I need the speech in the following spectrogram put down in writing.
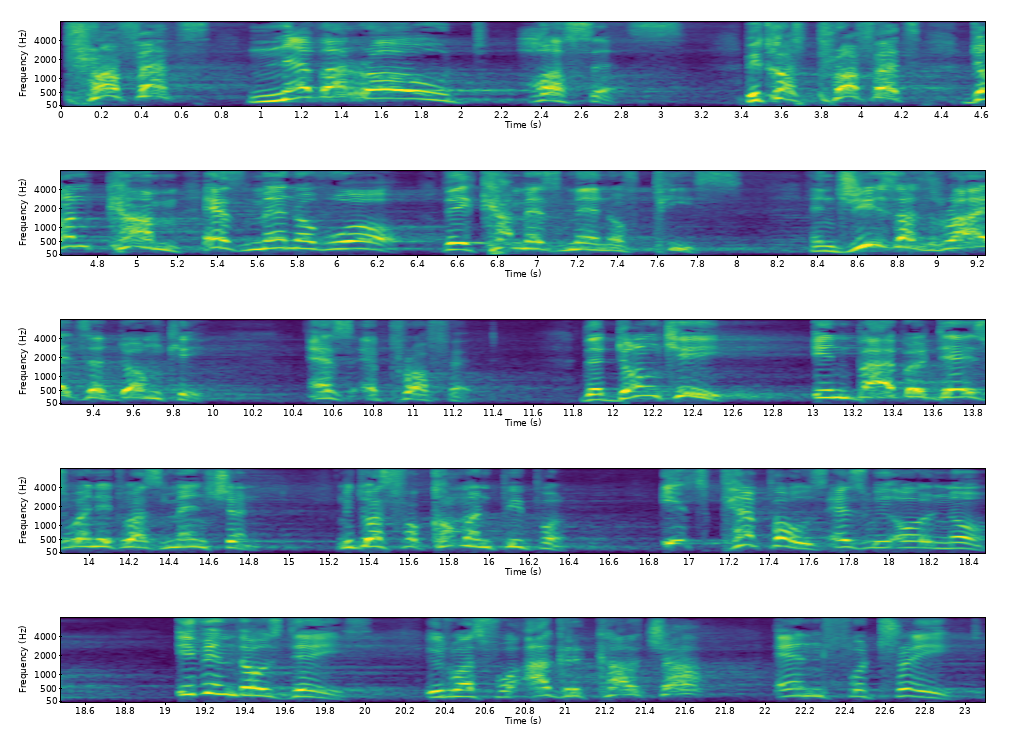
prophets never rode horses because prophets don't come as men of war, they come as men of peace. And Jesus rides a donkey as a prophet. The donkey in Bible days when it was mentioned, it was for common people. Its purpose, as we all know, even those days, it was for agriculture and for trade.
